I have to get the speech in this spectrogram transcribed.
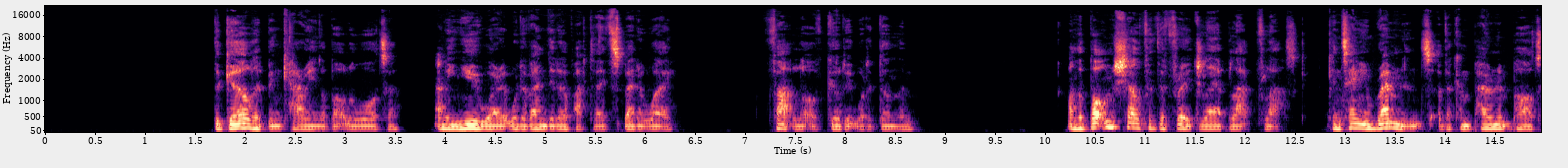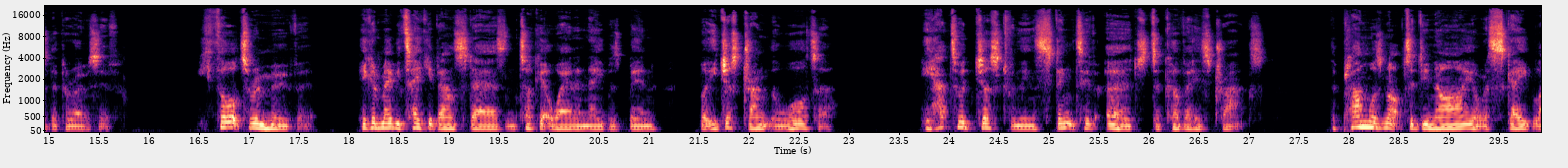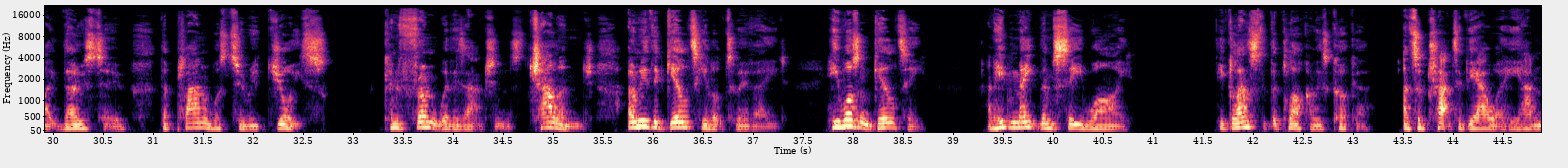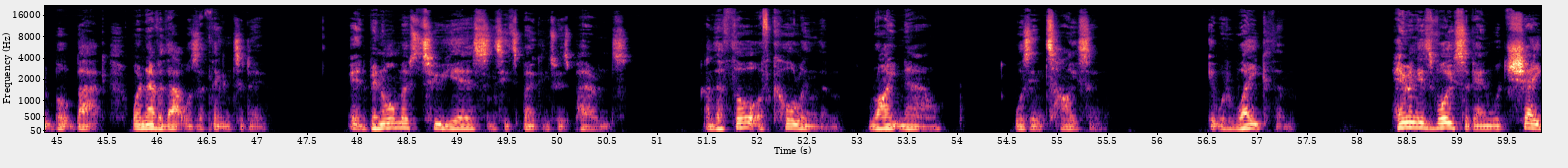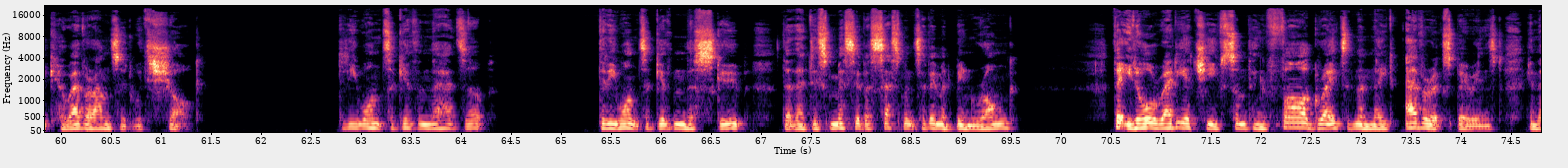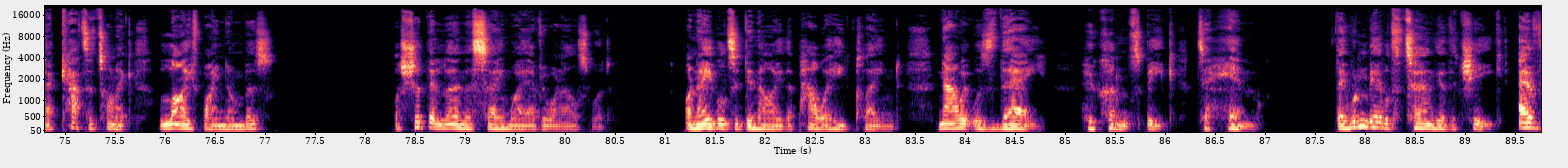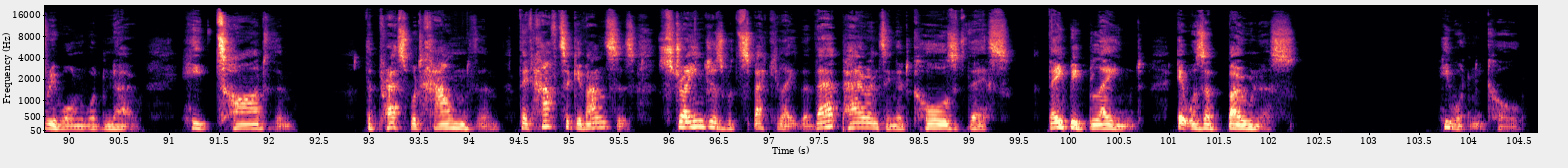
The girl had been carrying a bottle of water, and he knew where it would have ended up after they'd sped away. Fat lot of good it would have done them. On the bottom shelf of the fridge lay a black flask, containing remnants of a component part of the corrosive. He thought to remove it. He could maybe take it downstairs and tuck it away in a neighbour's bin, but he just drank the water. He had to adjust from the instinctive urge to cover his tracks. The plan was not to deny or escape like those two. The plan was to rejoice, confront with his actions, challenge. Only the guilty looked to evade. He wasn't guilty, and he'd make them see why. He glanced at the clock on his cooker and subtracted the hour he hadn't put back whenever that was a thing to do. It had been almost two years since he'd spoken to his parents, and the thought of calling them right now was enticing. It would wake them. Hearing his voice again would shake whoever answered with shock. Did he want to give them the heads up? Did he want to give them the scoop that their dismissive assessments of him had been wrong? That he'd already achieved something far greater than they'd ever experienced in their catatonic life by numbers? Or should they learn the same way everyone else would? Unable to deny the power he'd claimed. Now it was they who couldn't speak to him. They wouldn't be able to turn the other cheek. Everyone would know. He'd tarred them. The press would hound them. They'd have to give answers. Strangers would speculate that their parenting had caused this. They'd be blamed. It was a bonus. He wouldn't call.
